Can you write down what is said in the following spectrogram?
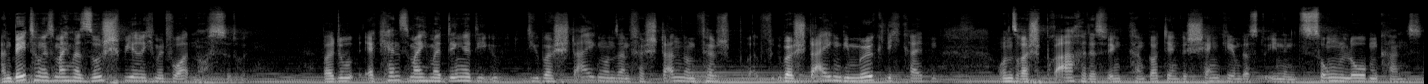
Anbetung ist manchmal so schwierig mit Worten auszudrücken. Weil du erkennst manchmal Dinge, die, die übersteigen unseren Verstand und übersteigen die Möglichkeiten unserer Sprache. Deswegen kann Gott dir ein Geschenk geben, dass du ihn in Zungen loben kannst.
